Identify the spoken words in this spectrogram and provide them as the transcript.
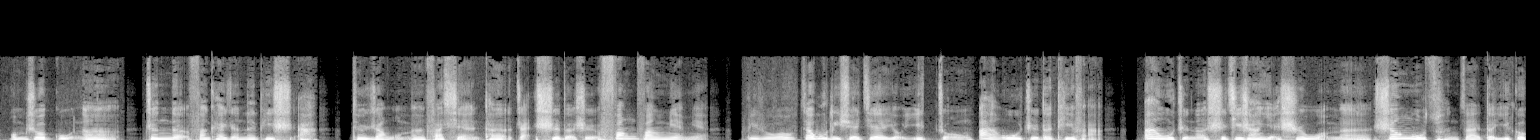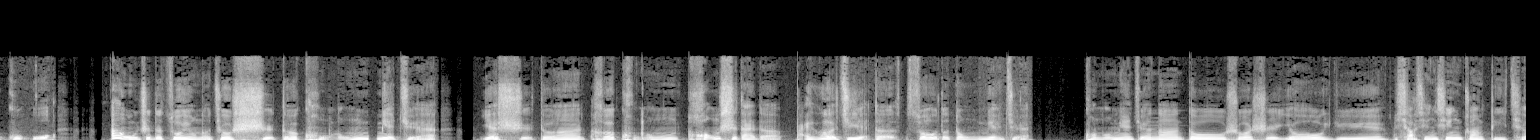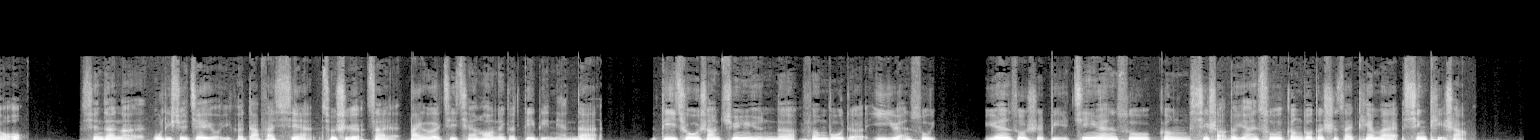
我们说鼓呢，真的翻开人类历史啊，就让我们发现它展示的是方方面面。比如，在物理学界有一种暗物质的提法，暗物质呢，实际上也是我们生物存在的一个鼓。暗物质的作用呢，就使得恐龙灭绝，也使得和恐龙同时代的白垩纪的所有的动物灭绝。恐龙灭绝呢，都说是由于小行星撞地球。现在呢，物理学界有一个大发现，就是在白垩纪前后那个地理年代，地球上均匀的分布着一元素，一元素是比金元素更稀少的元素，更多的是在天外星体上。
